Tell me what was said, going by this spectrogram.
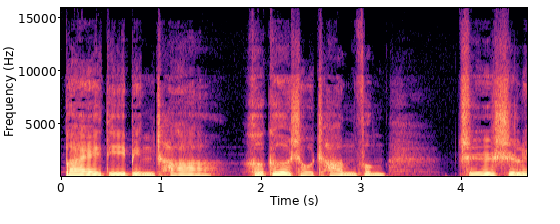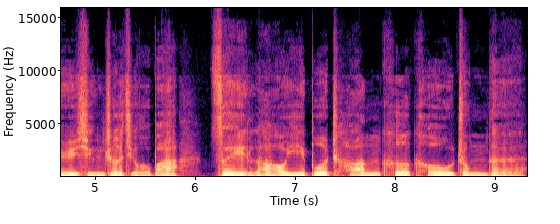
白堤冰茶和歌手长风，只是旅行者酒吧最老一波常客口中的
